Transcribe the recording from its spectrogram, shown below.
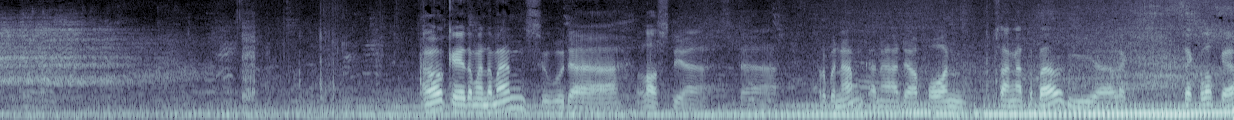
ini. Iya. Oke teman-teman, sudah lost dia, sudah terbenam karena ada pohon sangat tebal di uh, lek- Seklok ya,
